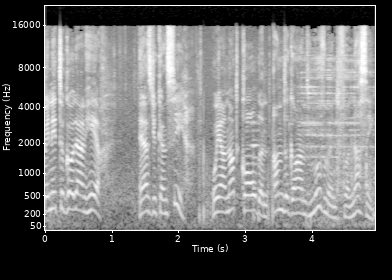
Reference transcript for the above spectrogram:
We need to go down here. As you can see, we are not called an underground movement for nothing.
